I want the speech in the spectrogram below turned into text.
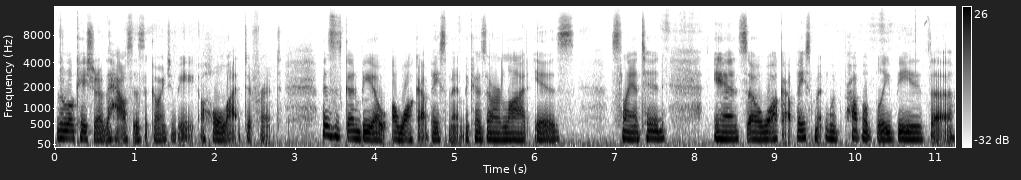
the location of the house isn't going to be a whole lot different. This is going to be a, a walkout basement because our lot is slanted. And so a walkout basement would probably be the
